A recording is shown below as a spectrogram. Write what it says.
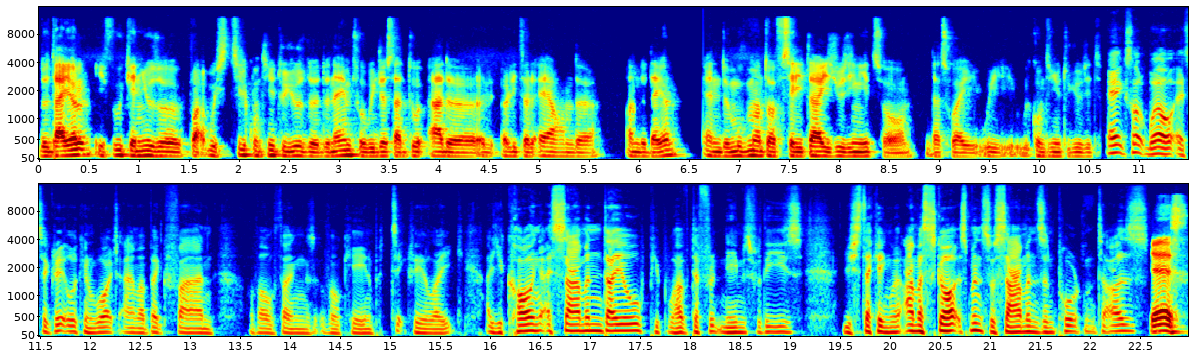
the dial if we can use a. but We still continue to use the, the name, so we just had to add a, a little air on the on the dial. And the movement of Sellita is using it, so that's why we we continue to use it. Excellent. Well, it's a great looking watch. I'm a big fan of all things Vulcain, particularly like, are you calling it a salmon dial? People have different names for these. You sticking with, I'm a Scotsman, so salmon's important to us. Yes,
